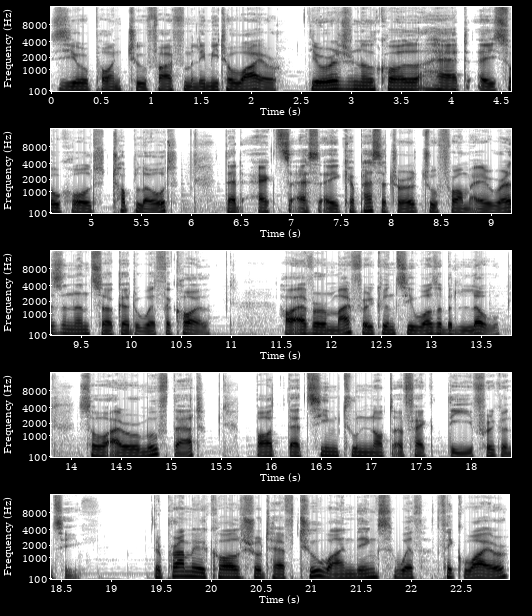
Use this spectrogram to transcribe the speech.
0.25 millimeter wire. The original coil had a so-called top load that acts as a capacitor to form a resonant circuit with the coil. However, my frequency was a bit low, so I removed that, but that seemed to not affect the frequency. The primary coil should have two windings with thick wire,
